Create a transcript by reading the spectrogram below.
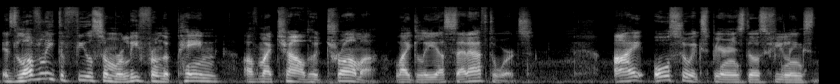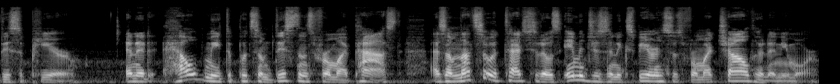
It's lovely to feel some relief from the pain of my childhood trauma, like Leah said afterwards. I also experienced those feelings disappear. And it helped me to put some distance from my past as I'm not so attached to those images and experiences from my childhood anymore.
